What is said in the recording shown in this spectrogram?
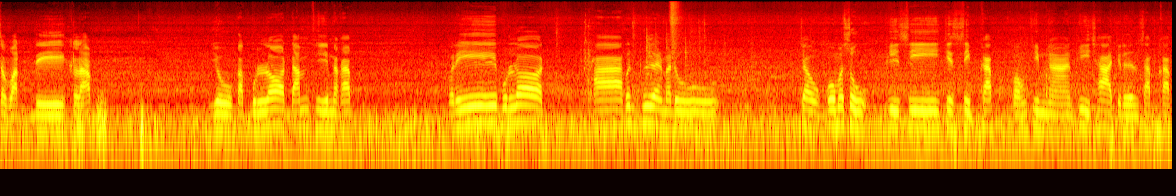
สวัสดีครับ อยู่กับบุญรอดดัมทีมนะครับ วันนี้บุญรอดพาเพื่อนๆมาดูเจ้าโกมาสุ PC 70 ครับ ของทีมงานพี่ชาติเจริญทรัพย์ครับ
